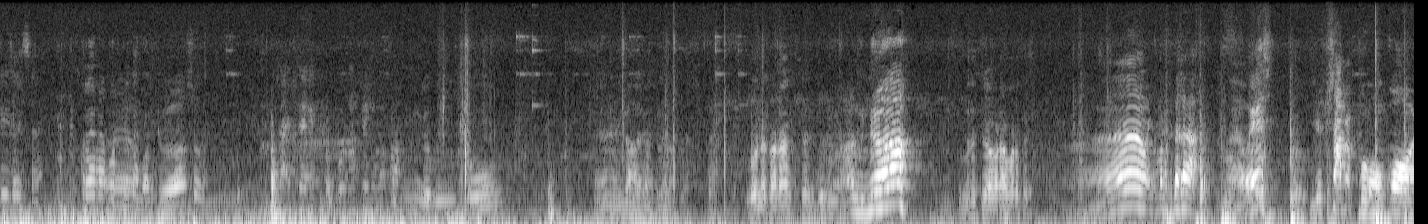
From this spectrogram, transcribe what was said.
di terera bodoh kan bisa. Enggak enggak ora ganjul. Ah. Sebenarnya. Ah, mana kita kak? Nah, wes. Dia sampai bongkok.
